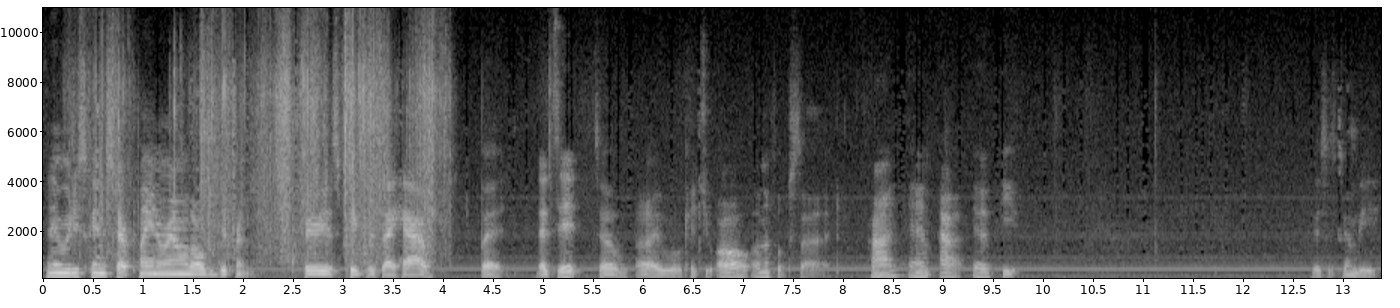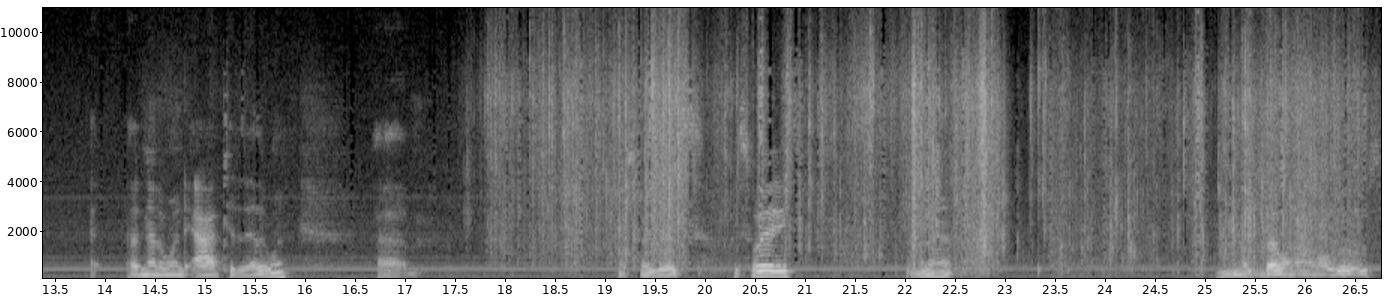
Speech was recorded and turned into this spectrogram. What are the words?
And then we're just going to start playing around with all the different various papers I have. But that's it. So I will catch you all on the flip side. I am out of here. This is going to be another one to add to the other one. Um, let's move this this way. That. Make vellum on all those.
